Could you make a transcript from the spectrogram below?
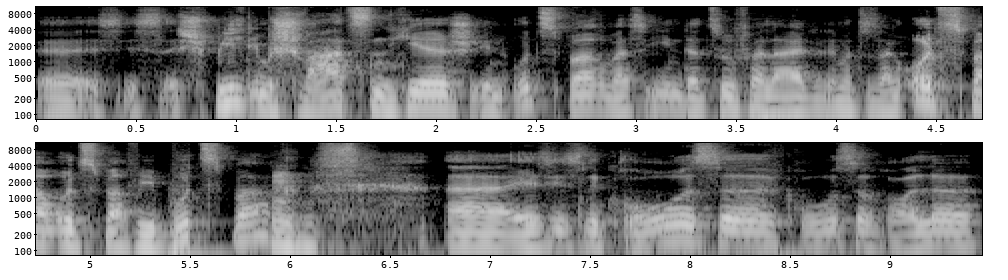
Äh, es, ist, es, spielt im Schwarzen Hirsch in Utzbach, was ihn dazu verleitet, immer zu sagen, Utzbach, Utzbach wie Butzbach. Mhm. Äh, es ist eine große, große Rolle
